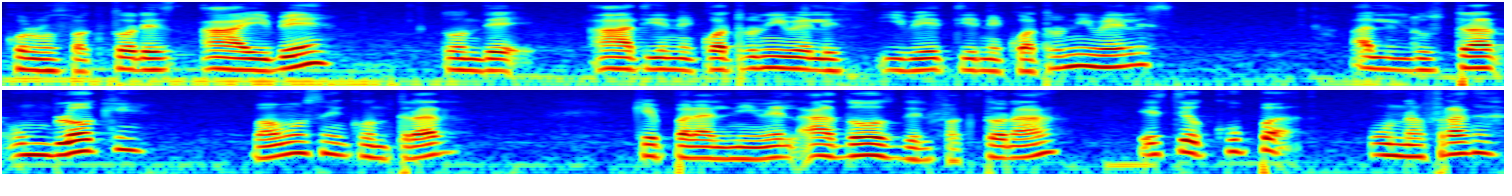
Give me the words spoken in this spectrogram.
con los factores A y B, donde A tiene cuatro niveles y B tiene cuatro niveles, al ilustrar un bloque, vamos a encontrar que para el nivel A2 del factor A, este ocupa una franja.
